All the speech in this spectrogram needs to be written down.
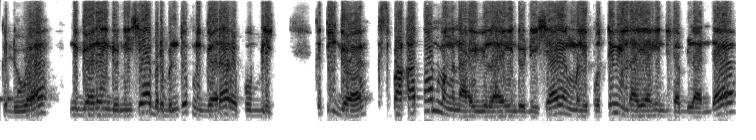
Kedua, negara Indonesia berbentuk negara republik. Ketiga, kesepakatan mengenai wilayah Indonesia yang meliputi wilayah Hindia Belanda,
